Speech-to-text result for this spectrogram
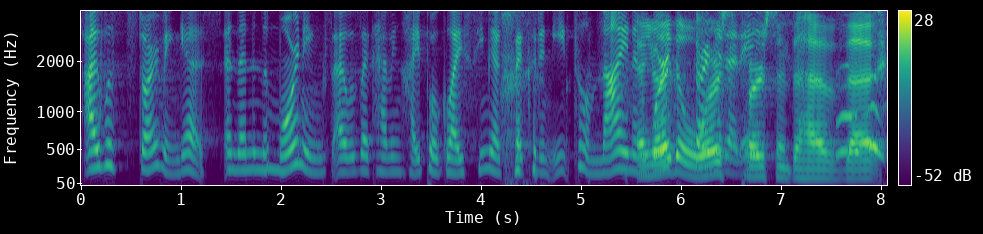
I was starving, yes, and then in the mornings I was like having hypoglycemia because I couldn't eat till nine, and, And you're like the worst person to have that.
